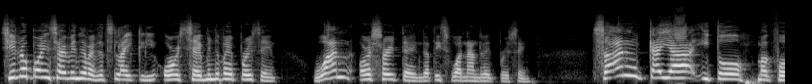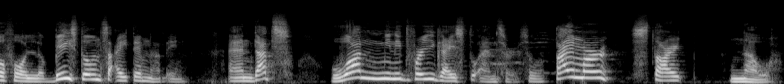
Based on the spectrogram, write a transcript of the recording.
0.75 that's likely. Or 75%. 1 or certain that is 100%. Saan kaya ito magfo-fall based on sa item natin? And that's 1 minute for you guys to answer. So timer start now.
